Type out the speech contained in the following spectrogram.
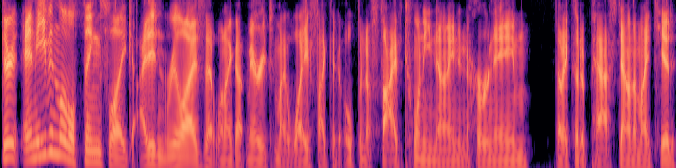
there and even little things like I didn't realize that when I got married to my wife, I could open a 529 in her name that I could have passed down to my kid.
